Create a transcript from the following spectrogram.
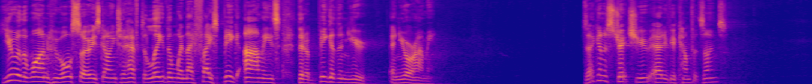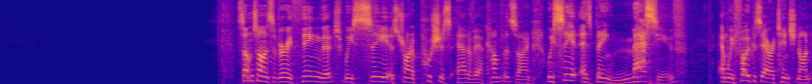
You are the one who also is going to have to lead them when they face big armies that are bigger than you and your army. Is that going to stretch you out of your comfort zones? Sometimes the very thing that we see as trying to push us out of our comfort zone, we see it as being massive and we focus our attention on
